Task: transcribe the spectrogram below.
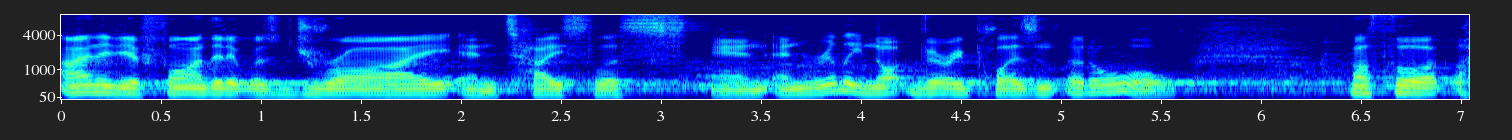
only to find that it was dry and tasteless and, and really not very pleasant at all. I thought, oh,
